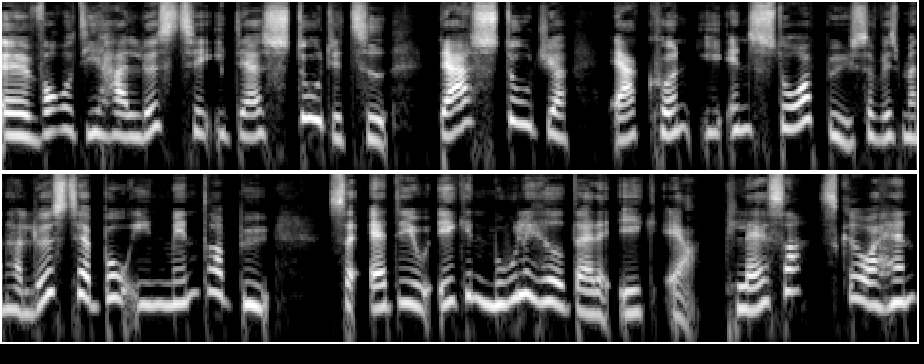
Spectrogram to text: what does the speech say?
øh, hvor de har lyst til i deres studietid. Deres studier er kun i en stor by, så hvis man har lyst til at bo i en mindre by, så er det jo ikke en mulighed, da der ikke er pladser, skriver han.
